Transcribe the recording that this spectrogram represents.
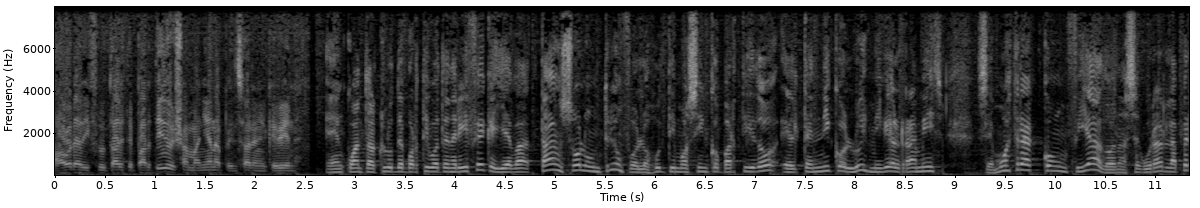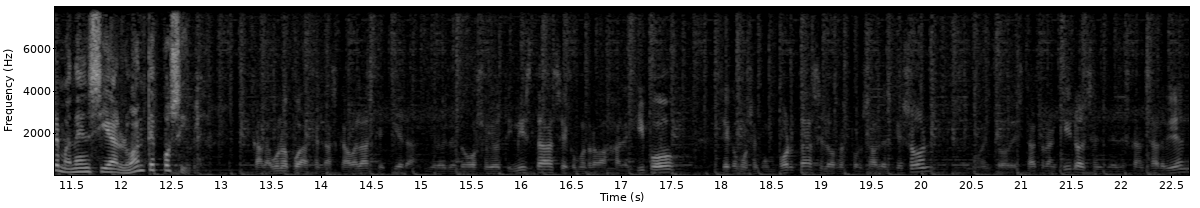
ahora disfrutar este partido y ya mañana pensar en el que viene. En cuanto al Club Deportivo Tenerife, que lleva tan solo un triunfo en los últimos cinco partidos, el técnico Luis Miguel Ramis se muestra confiado en asegurar la permanencia lo antes posible. Cada uno puede hacer las cabalas que quiera. Yo desde luego soy optimista, sé cómo trabaja el equipo, sé cómo se comporta, sé los responsables que son. Es el momento de estar tranquilos, de descansar bien,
